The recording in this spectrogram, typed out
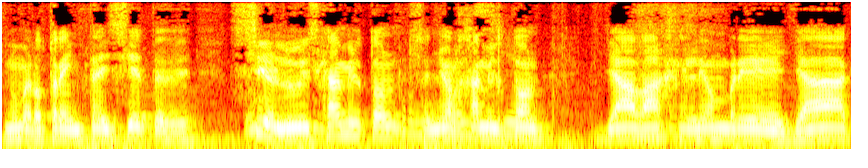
número 37 de Sir Lewis Hamilton. Señor Hamilton, ya bájele, hombre, ya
